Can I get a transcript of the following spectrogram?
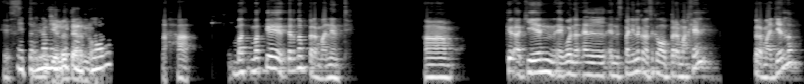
Este, Eternamente hielo eterno. congelado. Ajá. Más, más que eterno, permanente. Ah, aquí en, eh, bueno, en, español le conoce como permagel, permahielo,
